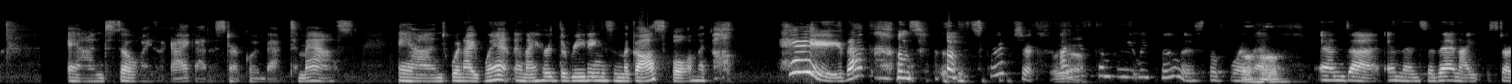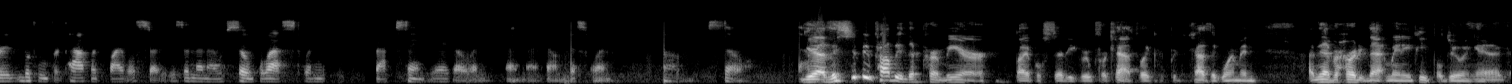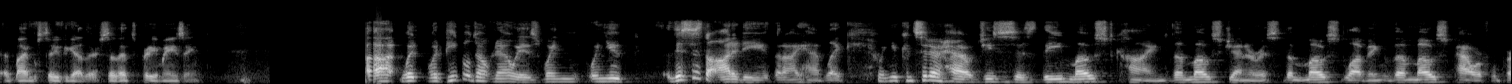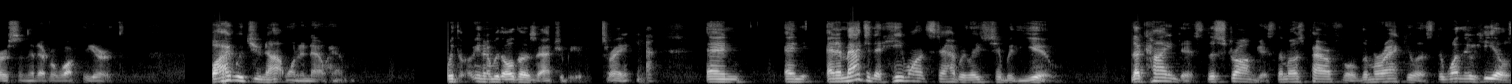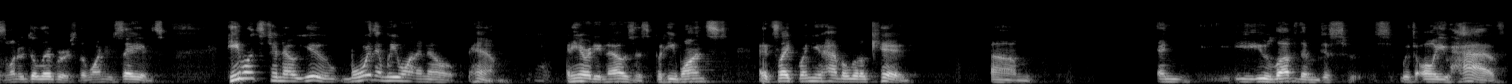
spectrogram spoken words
And so I was like, I got to start going back to Mass. And when I went and I heard the readings in the gospel, I'm like, oh, hey, that comes from scripture. Oh, yeah. I was completely clueless before uh-huh. that. And uh, and then so then I started looking for Catholic Bible studies, and then I was so blessed when back to San Diego and, and I found this one. Um, so yeah, this should be probably the premier Bible study group for Catholic Catholic women. I've never heard of that many people doing a, a Bible study together, so that's pretty amazing. Uh, what what people don't know is when when you this is the oddity that I have. Like when you consider how Jesus is the most kind, the most generous, the most loving, the most powerful person that ever walked the earth. Why would you not want to know him? With you know, with all those attributes, right? Yeah. And and and imagine that he wants to have a relationship with you the kindest the strongest the most powerful the miraculous the one who heals the one who delivers the one who saves he wants to know you more than we want to know him and he already knows us but he wants it's like when you have a little kid um, and you love them just with all you have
